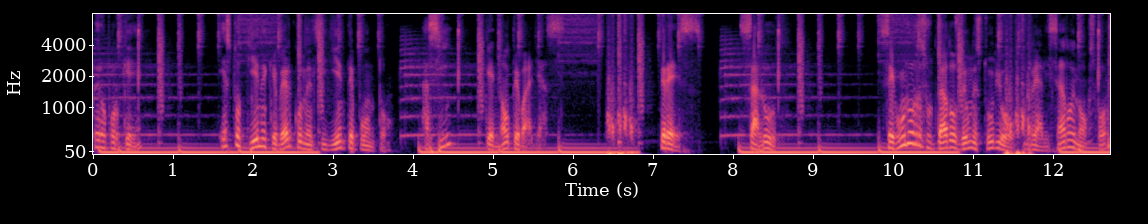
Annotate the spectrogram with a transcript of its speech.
¿Pero por qué? Esto tiene que ver con el siguiente punto, así que no te vayas. 3. Salud. Según los resultados de un estudio realizado en Oxford,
